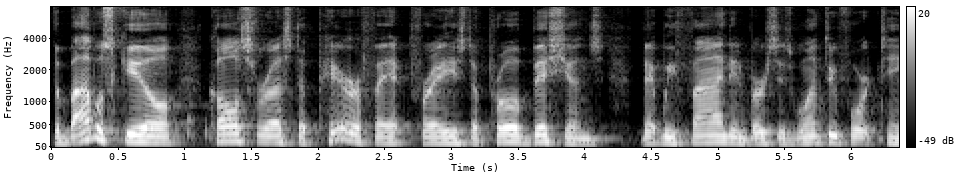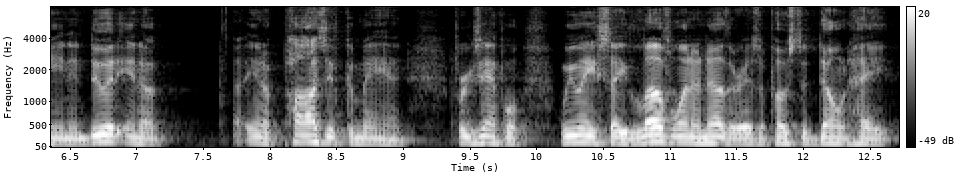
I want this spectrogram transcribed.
The Bible skill calls for us to paraphrase the prohibitions that we find in verses 1 through 14 and do it in a, in a positive command. For example, we may say, love one another as opposed to don't hate.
